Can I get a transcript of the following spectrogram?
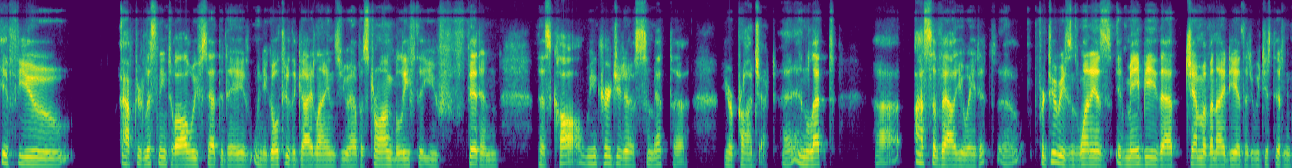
if you, after listening to all we've said today, when you go through the guidelines, you have a strong belief that you fit in this call, we encourage you to submit uh, your project and let uh, us evaluate it uh, for two reasons. One is it may be that gem of an idea that we just didn't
